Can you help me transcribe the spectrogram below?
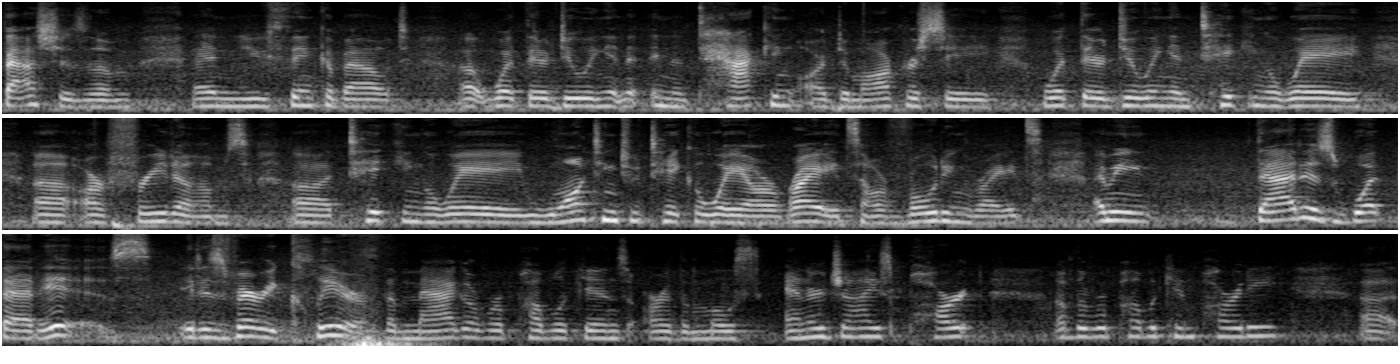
fascism, and you think about uh, what they're doing in, in, attacking our democracy, what they're doing in taking away uh, our freedoms, uh, taking away, wanting to take away our rights, our voting rights. I mean, that is what that is. It is very clear. The MAGA Republicans are the most energized part of the Republican Party. Uh,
